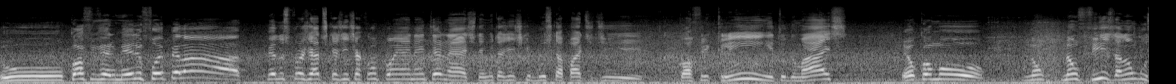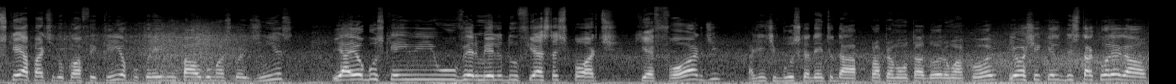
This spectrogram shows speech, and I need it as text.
O cofre vermelho foi pela, pelos projetos que a gente acompanha aí na internet. Tem muita gente que busca a parte de cofre clean e tudo mais. Eu como não, não fiz, eu não busquei a parte do cofre clean, eu procurei limpar algumas coisinhas. E aí eu busquei o vermelho do Fiesta Sport, que é Ford. A gente busca dentro da própria montadora uma cor. E eu achei que ele destacou legal.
